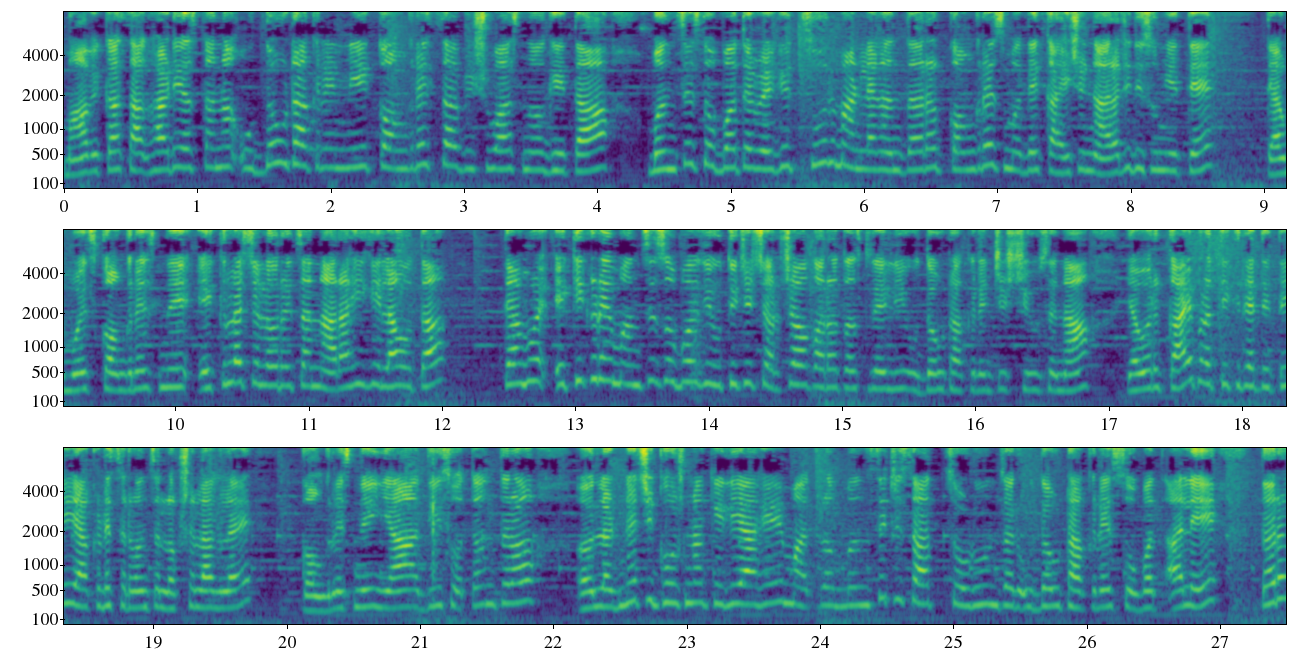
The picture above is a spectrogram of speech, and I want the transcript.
महाविकास आघाडी असताना उद्धव ठाकरेंनी काँग्रेसचा विश्वास न घेता मनसेसोबत वेगळी चूल मांडल्यानंतर काँग्रेसमध्ये काहीशी नाराजी दिसून येते. त्यामुळेच काँग्रेसने एकला चलोरेचा नाराही केला होता. त्यामुळे एकीकडे मनसेसोबत युतीची चर्चा करत असलेली उद्धव ठाकरेंची शिवसेना यावर काय प्रतिक्रिया देते याकडे सर्वांचं लक्ष लागलंय. काँग्रेसने याआधी स्वतंत्र लढण्याची घोषणा केली आहे. मात्र मनसेची साथ सोडून जर उद्धव ठाकरे सोबत आले तर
